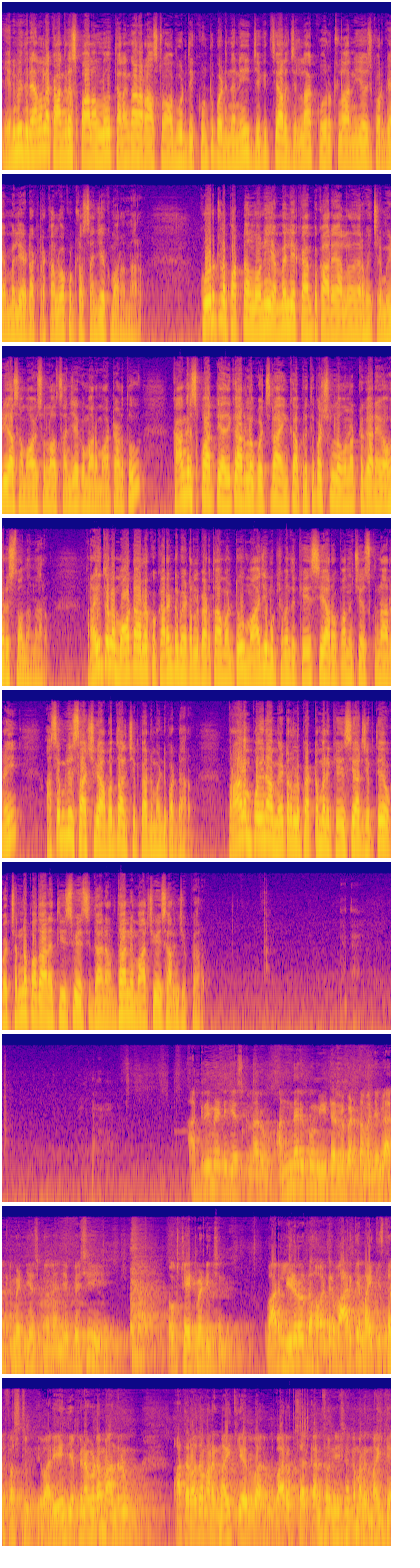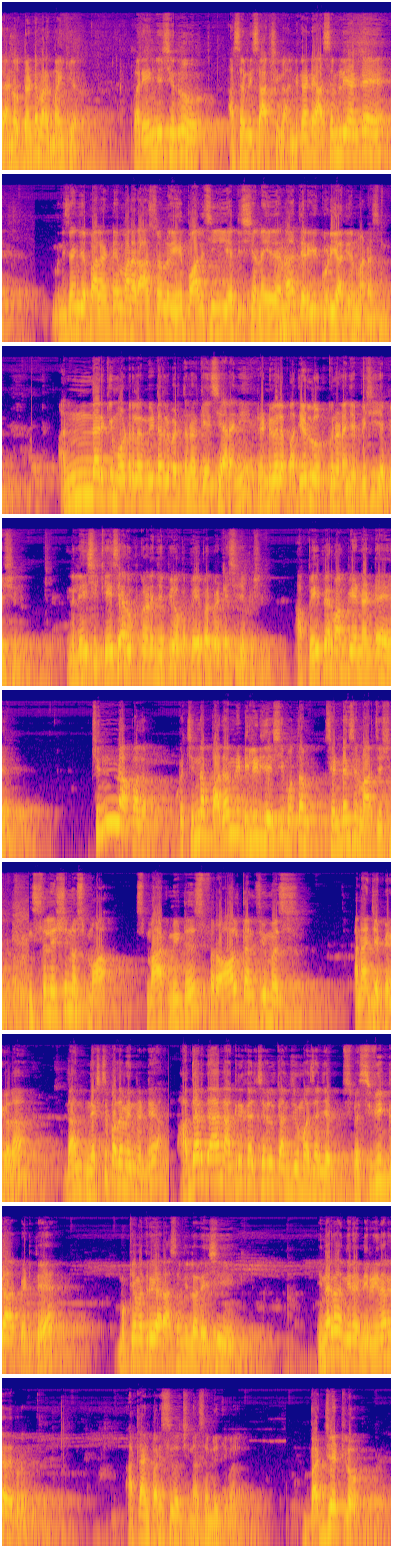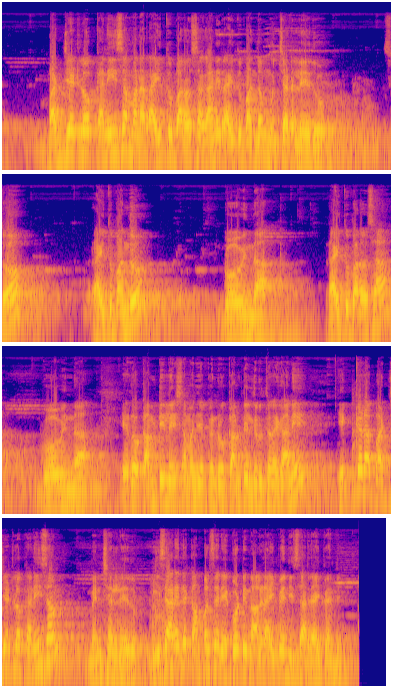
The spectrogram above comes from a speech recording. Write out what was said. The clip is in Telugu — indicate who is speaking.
Speaker 1: ఎనిమిది నెలల కాంగ్రెస్ పాలనలో తెలంగాణ రాష్ట్రం అభివృద్ధి కుంటుపడిందని జగిత్యాల జిల్లా కోరుట్ల నియోజకవర్గ ఎమ్మెల్యే డాక్టర్ కల్వకుంట్ల సంజయ్ కుమార్ అన్నారు. కోరుట్ల పట్టణంలోని ఎమ్మెల్యే క్యాంపు కార్యాలయంలో నిర్వహించిన మీడియా సమావేశంలో సంజయ్ కుమార్ మాట్లాడుతూ కాంగ్రెస్ పార్టీ అధికారంలోకి వచ్చినా ఇంకా ప్రతిపక్షంలో ఉన్నట్లుగానే వ్యవహరిస్తోందన్నారు. రైతుల మోటార్లకు కరెంటు మీటర్లు పెడతామంటూ మాజీ ముఖ్యమంత్రి కేసీఆర్ ఒప్పందం చేసుకున్నారని అసెంబ్లీ సాక్షిగా అబద్దాలు చెప్పారని మండిపడ్డారు. ప్రాణం పోయినా మీటర్లు పెట్టమని కేసీఆర్ చెప్తే ఒక చిన్న పదాన్ని తీసివేసి దాని అర్థాన్ని మార్చివేశారని చెప్పారు.
Speaker 2: అగ్రిమెంట్ చేసుకున్నారు. అందరికీ మీటర్లు పెడతామని చెప్పి అగ్రిమెంట్ చేసుకున్నారు అని చెప్పేసి ఒక స్టేట్మెంట్ ఇచ్చింది. వారు లీడర్ ఆఫ్ ద వారికే మైక్ ఇస్తారు ఫస్ట్. వారు ఏం చెప్పినా కూడా మన అందరం ఆ తర్వాత మనకు మైక్ ఇయ్యారు. వారు వారు ఒకసారి కన్ఫర్మ్ చేసినాక మనకు మైక్ ఇయ్యారు. ఆయన వద్దంటే మనకు మైక్ ఇయ్యారు. వారు ఏం చేసిండ్రు అసెంబ్లీ సాక్షిగా. ఎందుకంటే అసెంబ్లీ అంటే నిజంగా చెప్పాలంటే మన రాష్ట్రంలో ఏ పాలసీ డిసిషన్ ఏదైనా జరిగే గుడి అది అనమాట అసెంబ్లీ. అందరికీ మోటార్లు మీటర్లు పెడుతున్నారు కేసీఆర్ అని రెండు వేల పదిహేడులో ఒప్పుకున్నాడు అని చెప్పేసి చెప్పేసిండు. నేను లేచి కేసీఆర్ ఒప్పుకున్నాడని చెప్పి ఒక పేపర్ పెట్టేసి చెప్పేసిండు. ఆ పేపర్ పంపించండి అంటే చిన్న పదం ఒక చిన్న పదంని డిలీట్ చేసి మొత్తం సెంటెన్స్ని మార్చేసిండు. Installation of sma smart meters for all consumers అని అని చెప్పాను కదా. దాని నెక్స్ట్ పదం ఏంటంటే అదర్ దాన్ అగ్రికల్చరల్ కన్స్యూమర్స్ అని చెప్పి స్పెసిఫిక్గా పెడితే ముఖ్యమంత్రి గారు అసెంబ్లీలో లేచి వినరు కదా మీరే మీరు వినరు కదా ఇప్పుడు. అట్లాంటి పరిస్థితి వచ్చింది అసెంబ్లీకి ఇవాళ. బడ్జెట్లో బడ్జెట్లో కనీసం మన రైతు భరోసా కానీ రైతు బంధం ముచ్చట లేదు. సో రైతు బంధు గోవింద. రైతు భరోసా గోవింద. ఏదో కమిటీలు వేసినామని చెప్పినారు కమిటీలు తిరుగుతున్నాయి కానీ ఎక్కడ బడ్జెట్లో కనీసం మెన్షన్ లేదు. ఈసారి అయితే కంపల్సరీ ఎగ్గొట్టింది ఆల్రెడీ అయిపోయింది ఈసారి అయిపోయింది.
